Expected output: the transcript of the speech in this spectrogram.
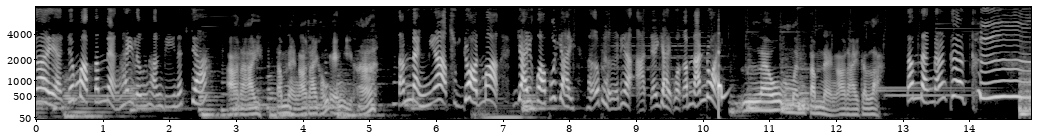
จ้อยอยากจะมอบตำแหน่งให้ลุงทองดีนะจ๊ะ อะไร ตำแหน่งอะไรของเองอีกฮะ ตำแหน่งเนี้ยสุดยอดมาก ใหญ่กว่าผู้ใหญ่ เผลอๆเนี่ยอาจจะใหญ่กว่ากำนันด้วย แล้วมันตำแหน่งอะไรกันล่ะ ตำแหน่งนั้นก็คือคือ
